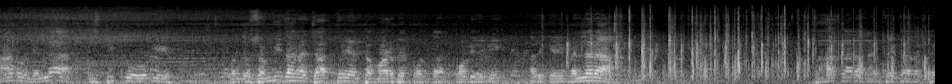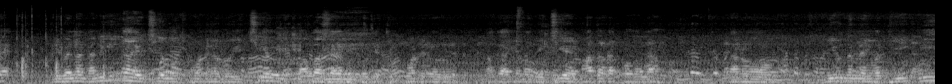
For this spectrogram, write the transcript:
ನಾನು ಎಲ್ಲ ಡಿಸ್ಟಿಕ್ಕು ಹೋಗಿ ಒಂದು ಸಂವಿಧಾನ ಜಾತ್ರೆ ಅಂತ ಮಾಡಬೇಕು ಅಂತ ಅಂದ್ಕೊಂಡಿದ್ದೀನಿ ಅದಕ್ಕೆ ನಿಮ್ಮೆಲ್ಲರ ಸಹಕಾರ ನನಗೆ ಬೇಕಾಗುತ್ತೆ ನೀವೆಲ್ಲ ನನಗಿನ್ನ ಹೆಚ್ಚಿಗೆ ಓದ್ಕೊಂಡಿರೋರು ಹೆಚ್ಚಿಗೆ ಬಾಬಾ ಸಾಹೇಬ್ ಬಗ್ಗೆ ತಿಳ್ಕೊಂಡಿರೋರು. ಹಾಗಾಗಿ ನಾನು ಹೆಚ್ಚಿಗೆ ಮಾತಾಡೋಕ್ಕೋಗಲ್ಲ. ನಾನು ನೀವು ನನ್ನ ಇವತ್ತು ಈ ಈ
